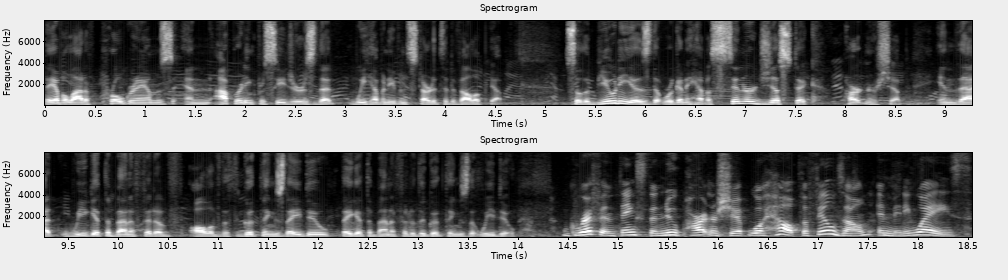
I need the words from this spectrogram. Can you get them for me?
they have a lot of programs and operating procedures that we haven't even started to develop yet. So the beauty is that we're going to have a synergistic partnership in that we get the benefit of all of the good things they do, they get the benefit of the good things that we do. Griffin thinks the new partnership will help the Field Zone in many ways.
